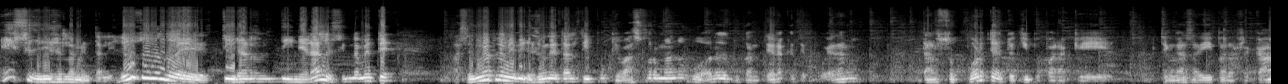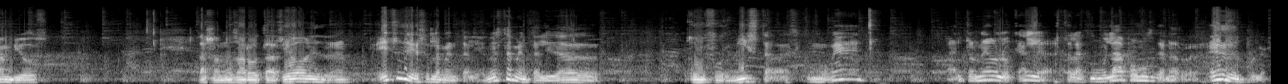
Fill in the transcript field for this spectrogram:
Esa debería ser la mentalidad. Yo no estoy hablando de tirar dinerales, simplemente hacer una planificación de tal tipo que vas formando jugadores de tu cantera que te puedan dar soporte a tu equipo para que tengas ahí para recambios, las famosas rotaciones, ¿verdad? Esa debe ser la mentalidad, no esta mentalidad conformista, así como, eh, al torneo local, hasta la acumulada podemos ganar, ese es el problema.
